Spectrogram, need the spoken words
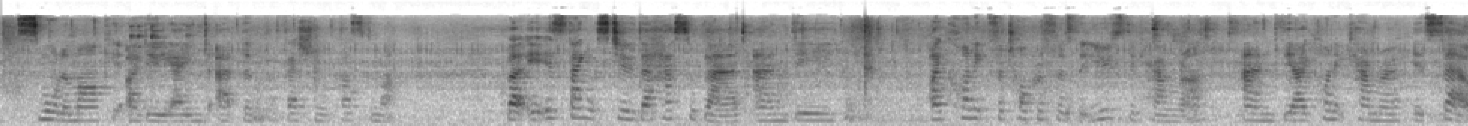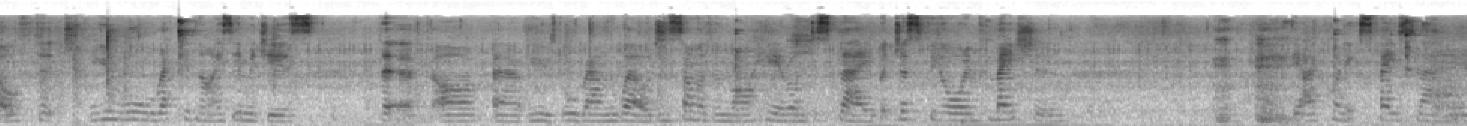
smaller market, ideally aimed at the professional customer. But it is thanks to the Hasselblad and the iconic photographers that use the camera and the iconic camera itself that you all recognise images that are uh, used all around the world and some of them are here on display but just for your information the iconic space landing,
